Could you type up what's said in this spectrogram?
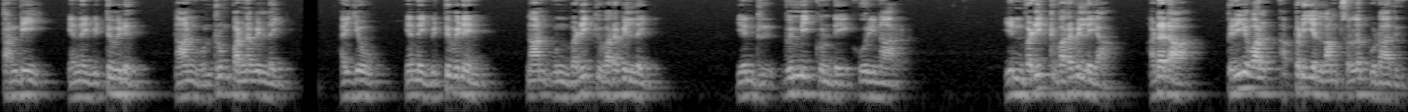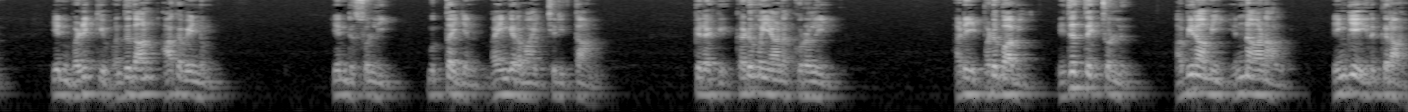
தம்பி என்னை விட்டுவிடு. நான் ஒன்றும் பண்ணவில்லை. ஐயோ என்னை விட்டுவிடேன். நான் உன் வழிக்கு வரவில்லை. என்று விம்மிக்கொண்டே கூறினார். என் வழிக்கு வரவில்லையா? அடடா பெரியவாள் அப்படியெல்லாம் சொல்லக்கூடாது. என் வழிக்கு வந்துதான் ஆக வேண்டும். என்று சொல்லி முத்தையன் பயங்கரமாய் சிரித்தான். பிறகு கடுமையான குரலில் அடே படுபாவி நிஜத்தைச் சொல்லு. அபிராமி என்ன ஆனால் எங்கே இருக்கிறாள்?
